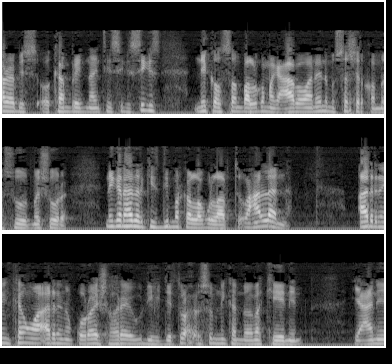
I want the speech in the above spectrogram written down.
arabs oo cambridge nicholson baa lagu magacaaba waa nin mashhuur mashhuura ninkan hadalkiis dib marka loogu laabto waxaan leenahay arrinkan waa arrin quraysh hore ay u dhihi jirtay wax cusub ninkan nooma keenin. Yacni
